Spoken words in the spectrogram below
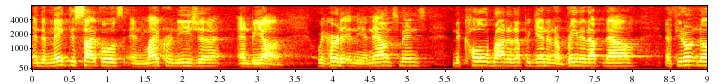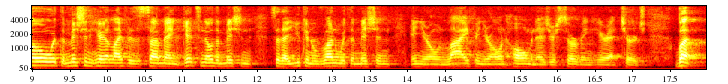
and to make disciples in Micronesia and beyond. We heard it in the announcements. Nicole brought it up again, and I'm bringing it up now. If you don't know what the mission here at Life is the Sun, man, get to know the mission so that you can run with the mission in your own life, in your own home, and as you're serving here at church. But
